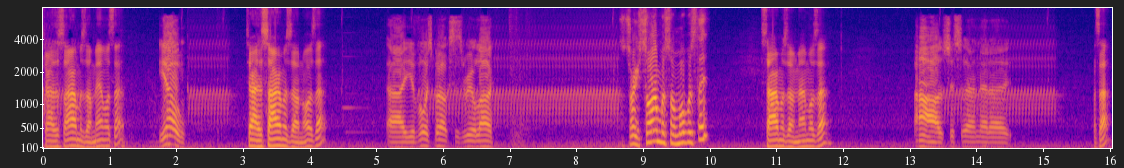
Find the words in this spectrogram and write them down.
Sorry, the siren was on, man. What's that? yo. Sorry, the siren was on. What was that? Uh, your voice box is real low. Sorry, Siren was on. What was that? Siren was on, man. What was that? Oh, I was just saying that, uh, What's that?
